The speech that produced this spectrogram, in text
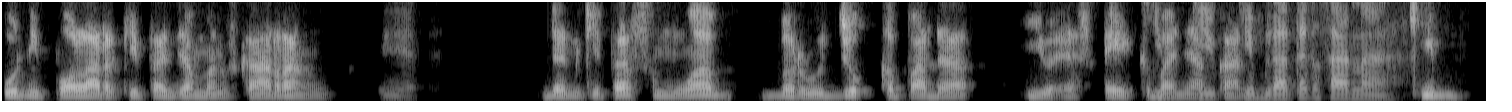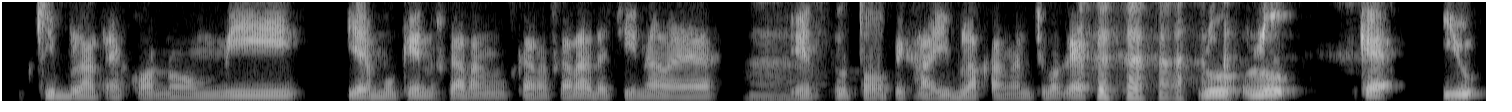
Unipolar kita zaman sekarang. Iya. dan kita semua berujuk kepada USA kebanyakan. kiblatnya ke sana. Kib- kiblat ekonomi ya mungkin sekarang sekarang sekarang ada Cina lah ya. Nah, itu topik HI belakangan. Cuma kayak lu lu kayak you,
